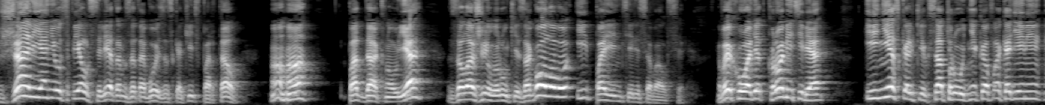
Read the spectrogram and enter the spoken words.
Жаль, я не успел следом за тобой заскочить в портал. Ага, поддакнул я, заложил руки за голову и поинтересовался. Выходит, кроме тебя и нескольких сотрудников Академии,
